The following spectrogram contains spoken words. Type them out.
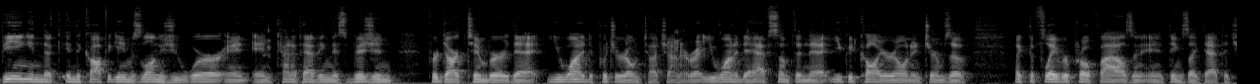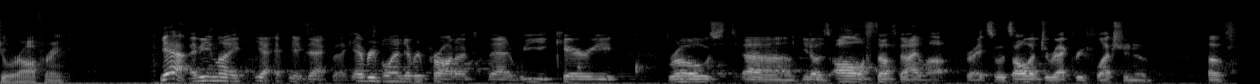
being in the in the coffee game as long as you were and and kind of having this vision for dark timber that you wanted to put your own touch on it right? You wanted to have something that you could call your own in terms of like the flavor profiles and, and things like that that you were offering. Yeah i mean like yeah exactly. Like every blend every product that we carry roast uh, you know is all stuff that i love right? So it's all a direct reflection of of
